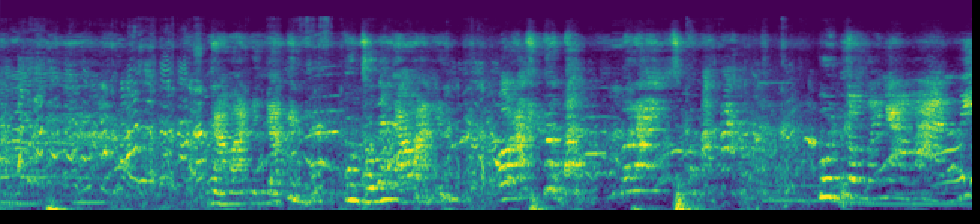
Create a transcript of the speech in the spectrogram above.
nyawani yakin kudune nyawani. Ora ora iso. Kudung kok nyawani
